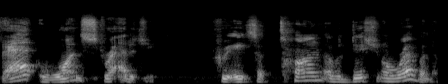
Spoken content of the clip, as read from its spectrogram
That one strategy creates a ton of additional revenue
